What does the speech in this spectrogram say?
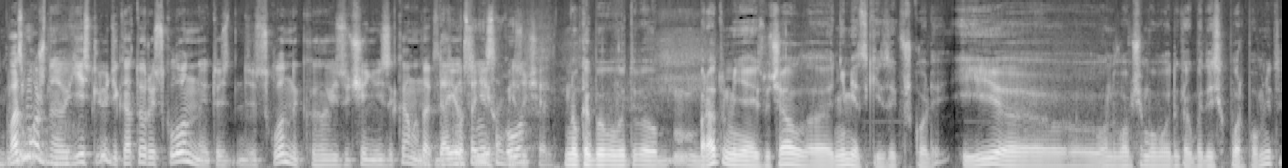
Возможно, есть люди, которые склонны, то есть склонны к изучению языка, им так, дается они легко. Сами изучали. Ну, как бы вот э, брат у меня изучал э, немецкий язык в школе, и э, он, в общем, его как бы до сих пор помнит.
